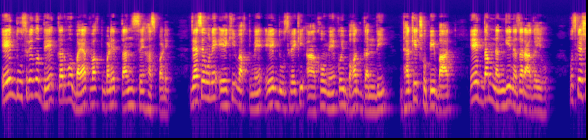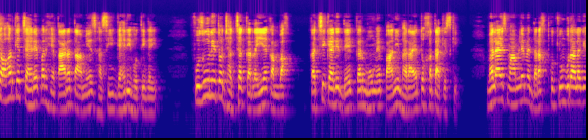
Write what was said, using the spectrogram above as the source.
ایک دوسرے کو دیکھ کر وہ بیک وقت بڑے تن سے ہنس پڑے۔ جیسے انہیں ایک ہی وقت میں ایک دوسرے کی آنکھوں میں کوئی بہت گندی، ڈھکی چھپی بات ایک دم ننگی نظر آ گئی ہو۔ اس کے شوہر کے چہرے پر حکارت آمیز ہنسی گہری ہوتی گئی۔ فضول ہی تو جھک جھک کر رہی ہے کم وقت۔ کچی کیری دیکھ کر منہ میں پانی بھرائے تو خطا کس کی؟ بھلا اس معاملے میں درخت کو کیوں برا لگے؟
